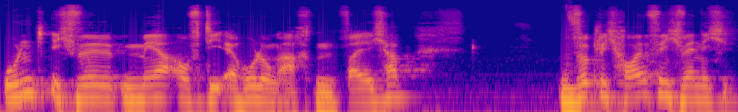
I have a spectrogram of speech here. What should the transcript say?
Und ich will mehr auf die Erholung achten, weil ich habe wirklich häufig, wenn ich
